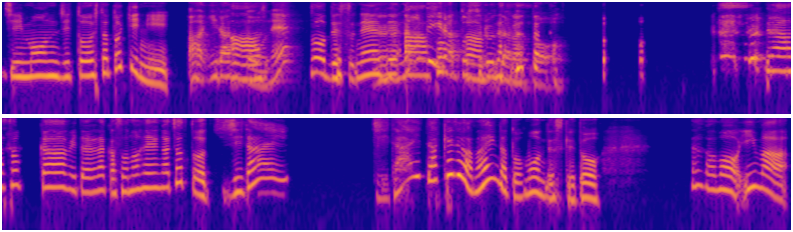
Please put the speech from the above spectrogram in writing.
自問自答したときに、あ、イラッとをね。そうですね。で、うん、なんでイラッとするん。だろうと。で、ああ、そっか、みたいな。なんかその辺がちょっと時代、時代だけではないんだと思うんですけど、なんかもう今、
